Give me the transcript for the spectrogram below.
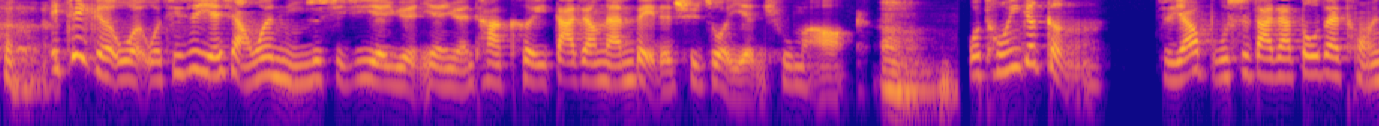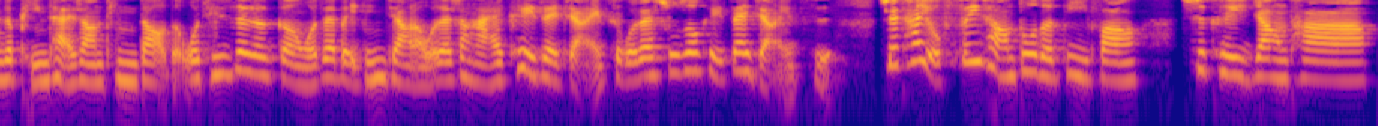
哎，这个我我其实也想问您，就喜剧演员演员他可以大江南北的去做演出吗？啊，嗯，我同一个梗，只要不是大家都在同一个平台上听到的，我其实这个梗我在北京讲了，我在上海还可以再讲一次，我在苏州可以再讲一次，所以它有非常多的地方是可以让它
